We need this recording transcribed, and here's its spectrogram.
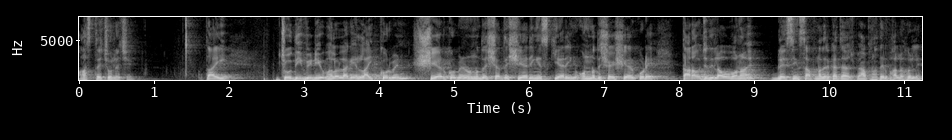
আসতে চলেছে। তাই যদি ভিডিও ভালো লাগে লাইক করবেন শেয়ার করবেন অন্যদের সাথে শেয়ারিং ইজ কেয়ারিং অন্যদের সাথে শেয়ার করে, তারাও যদি লাভবান হয় ব্লেসিংস আপনাদের কাছে আসবে। আপনাদের ভালো হলে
